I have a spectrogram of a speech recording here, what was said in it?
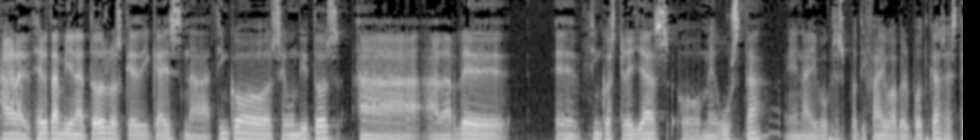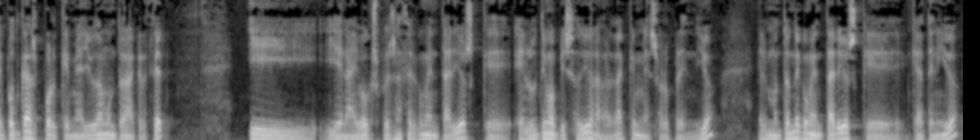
agradecer también a todos los que dedicáis nada, cinco segunditos a, darle eh, cinco estrellas o me gusta en iVoox, Spotify o Apple Podcast a este podcast porque me ayuda un montón a crecer. Y, en iVoox puedes hacer comentarios que el último episodio, la verdad que me sorprendió el montón de comentarios que, que ha tenido.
